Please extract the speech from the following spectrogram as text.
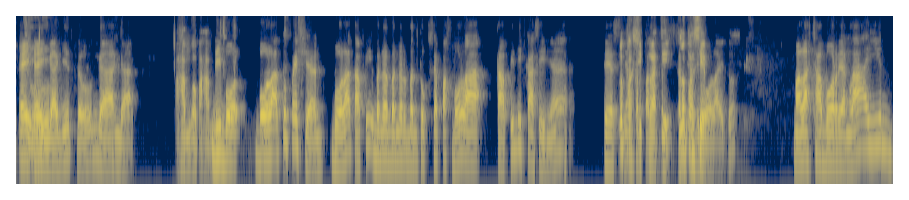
Hey, hey, enggak gitu. Enggak, enggak. Paham gua paham. Di bol- bola tuh passion, bola tapi benar-benar bentuk sepak bola, tapi dikasihnya Lu pasti berarti, lu di bola itu malah cabor yang lain,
